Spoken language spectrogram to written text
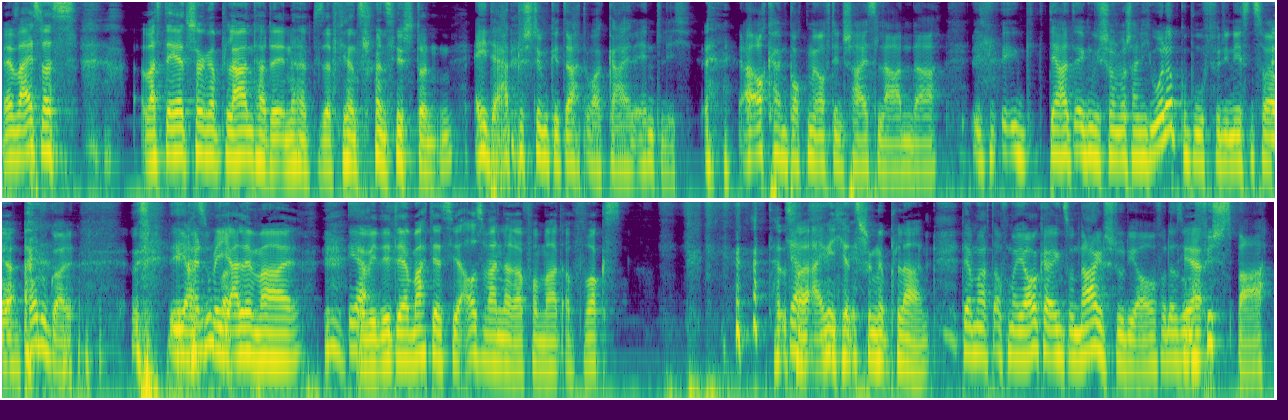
Wer weiß, was, was der jetzt schon geplant hatte innerhalb dieser 24 Stunden. Ey, der hat bestimmt gedacht, oh geil, endlich. Er hat auch keinen Bock mehr auf den Scheißladen da. Ich, der hat irgendwie schon wahrscheinlich Urlaub gebucht für die nächsten zwei Wochen. Ja. Portugal. Ihr ja, könnt super. mich alle mal. Ja. Der, der macht jetzt hier Auswandererformat auf Vox. Das ja. war eigentlich jetzt schon geplant. Der macht auf Mallorca irgend so ein Nagelstudio auf oder so ja. ein Fischspa.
